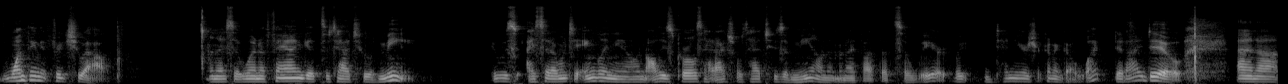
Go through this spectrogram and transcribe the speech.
one thing that freaks you out. And I said, when a fan gets a tattoo of me, it was, I said, I went to England, you know, and all these girls had actual tattoos of me on them. And I thought, that's so weird. Wait, in 10 years, you're going to go, what did I do? And uh,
